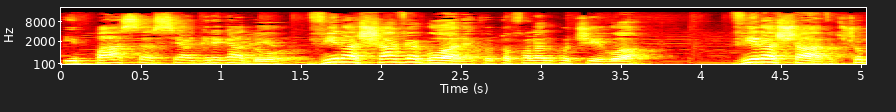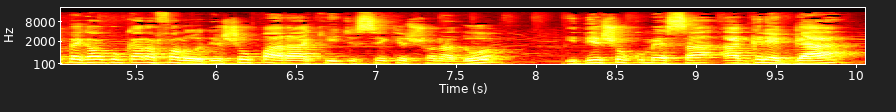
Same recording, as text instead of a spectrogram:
e passa a ser agregador. Vira a chave agora, que eu tô falando contigo, ó. Vira a chave. Deixa eu pegar o que o cara falou. Deixa eu parar aqui de ser questionador e deixa eu começar a agregar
